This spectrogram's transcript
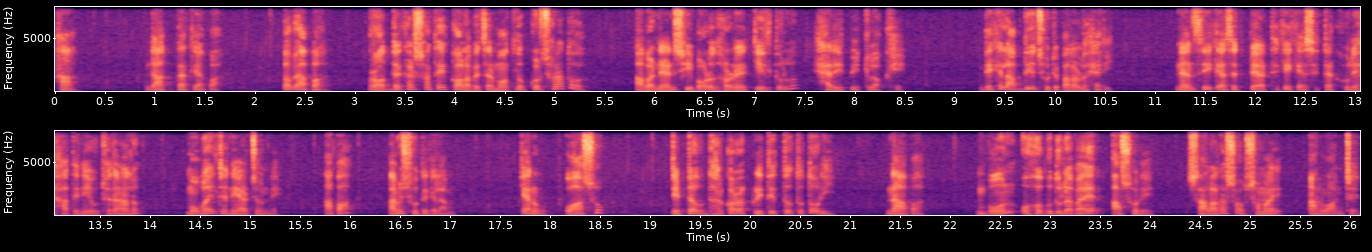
হ্যাঁ ডাক তাকে, আপা। তবে আপা রদ দেখার সাথে কলা বেচার মতলব করছ না তো? আবার ন্যান্সি বড় ধরনের কিল তুলল হ্যারির পিঠ লক্ষ্যে। দেখে লাভ দিয়ে ছুটে পালালো হ্যারি। ন্যান্সি ক্যাসেট প্লেয়ার থেকে ক্যাসেটটা খুলে হাতে নিয়ে উঠে দাঁড়াল মোবাইলটা নেয়ার জন্যে। আপা, আমি শুতে গেলাম। কেন, ও আসুক? টেপটা উদ্ধার করার কৃতিত্ব তো তোরই। না, আপা। বোন ও হবুদুলাবায়ের আসরে সালারা সবসময় আনওয়ান্টেড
